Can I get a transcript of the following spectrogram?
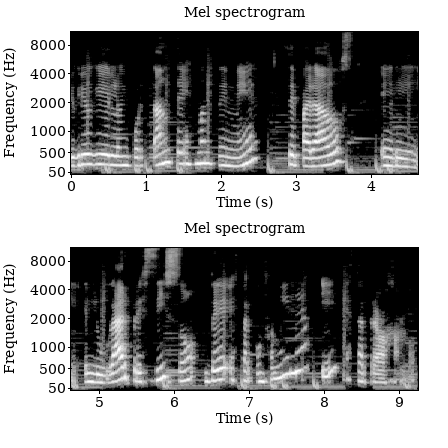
yo creo que lo importante es mantener separados el, el lugar preciso de estar con familia y estar trabajando.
